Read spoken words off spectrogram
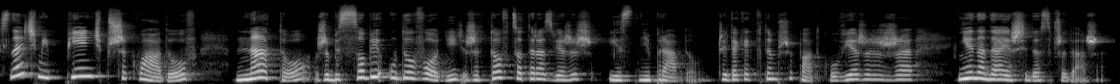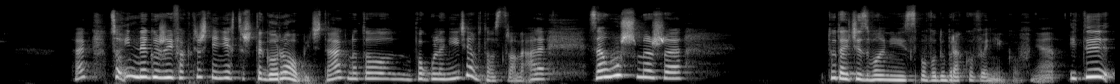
znajdź mi pięć przykładów, na to, żeby sobie udowodnić, że to, w co teraz wierzysz, jest nieprawdą. Czyli tak jak w tym przypadku, wierzysz, że nie nadajesz się do sprzedaży. Tak? Co innego, jeżeli faktycznie nie chcesz tego robić, tak? no to w ogóle nie idziemy w tą stronę, ale załóżmy, że Tutaj cię zwolnili z powodu braku wyników, nie? I ty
